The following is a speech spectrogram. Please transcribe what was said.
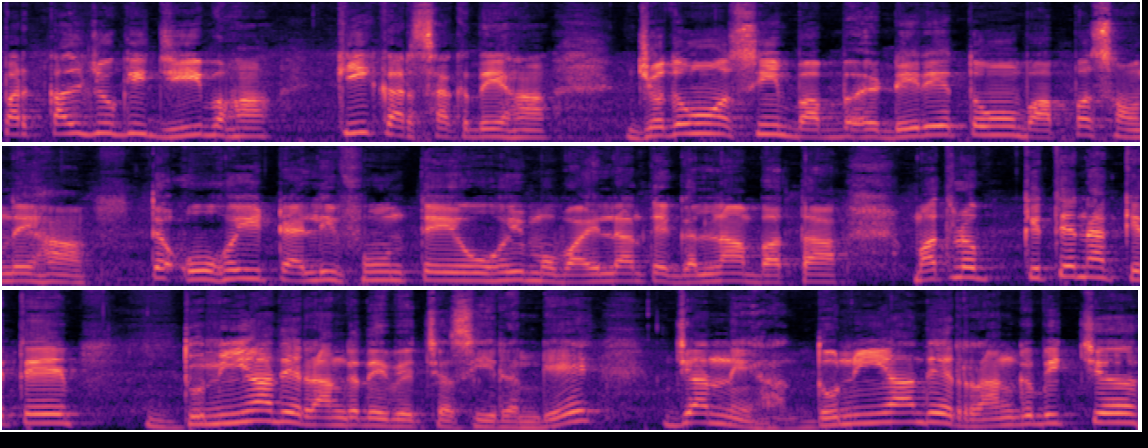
ਪਰ ਕਲਯੁਗੀ ਜੀਵ ਹਾਂ ਕੀ ਕਰ ਸਕਦੇ ਹਾਂ? ਜਦੋਂ ਅਸੀਂ ਬਾਬ, ਡੇਰੇ ਤੋਂ ਵਾਪਸ ਆਉਂਦੇ ਹਾਂ, ਤੇ ਉਹੀ ਟੈਲੀਫੋਨ ਤੇ, ਉਹੀ ਮੋਬਾਈਲਾਂ ਤੇ ਗੱਲਾਂ ਬਾਤਾਂ, ਮਤਲਬ ਕਿਤੇ ਨਾ ਕਿਤੇ ਦੁਨੀਆ ਦੇ ਰੰਗ ਦੇ ਵਿੱਚ ਅਸੀਂ ਰੰਗੇ ਜਾਂਦੇ ਹਾਂ। ਦੁਨੀਆ ਦੇ ਰੰਗ ਵਿੱਚ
